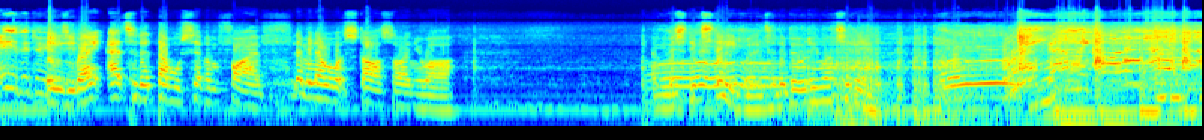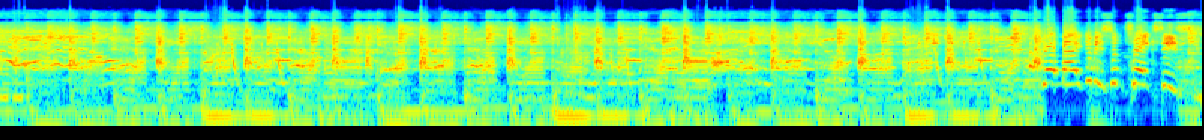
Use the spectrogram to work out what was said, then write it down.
Easy to Easy mate. Add to the double seven five. Let me know what star sign you are. And Mystic Steve went into the building once again. Got Texas.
